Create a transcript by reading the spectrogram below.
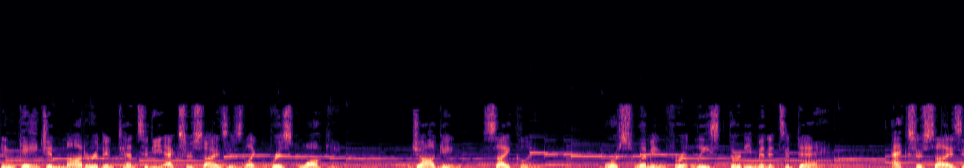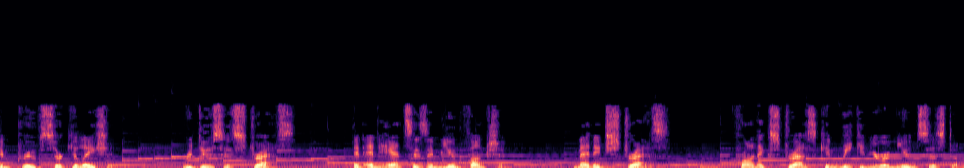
Engage in moderate intensity exercises like brisk walking, jogging, cycling, or swimming for at least 30 minutes a day. Exercise improves circulation, reduces stress, and enhances immune function. Manage stress. Chronic stress can weaken your immune system.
